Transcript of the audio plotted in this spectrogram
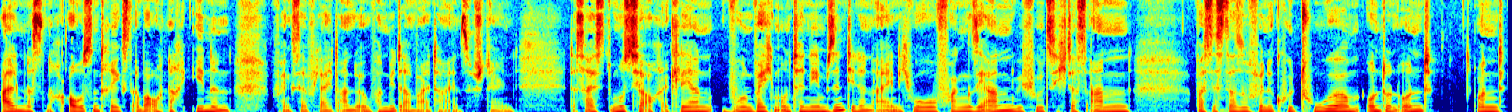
allem, das du nach außen trägst, aber auch nach innen, fängst du ja vielleicht an, irgendwann Mitarbeiter einzustellen. Das heißt, du musst ja auch erklären, wo in welchem Unternehmen sind die denn eigentlich? Wo fangen sie an? Wie fühlt sich das an? Was ist da so für eine Kultur? Und, und, und. Und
